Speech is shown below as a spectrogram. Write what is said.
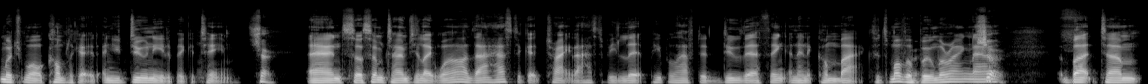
much more complicated and you do need a bigger team. Sure. And so sometimes you're like, well, that has to get tracked, that has to be lit. People have to do their thing and then it come back. So it's more of a boomerang now. Sure. But um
